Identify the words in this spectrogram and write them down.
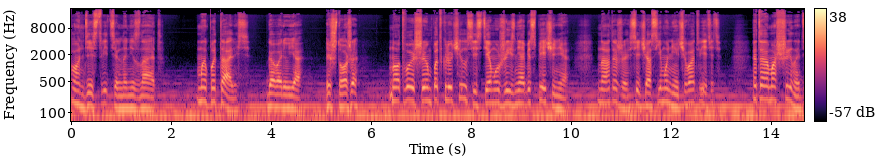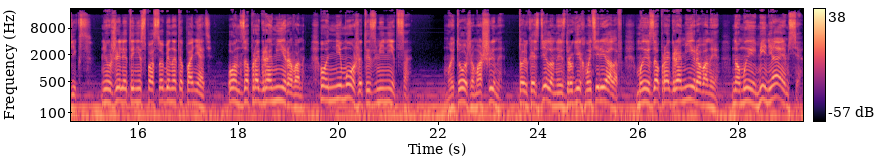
Он действительно не знает. Мы пытались, говорю я. И что же? Но твой Шим подключил систему жизнеобеспечения. Надо же, сейчас ему нечего ответить. Это машина, Дикс. Неужели ты не способен это понять? Он запрограммирован. Он не может измениться. Мы тоже машины, только сделаны из других материалов. Мы запрограммированы, но мы меняемся.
